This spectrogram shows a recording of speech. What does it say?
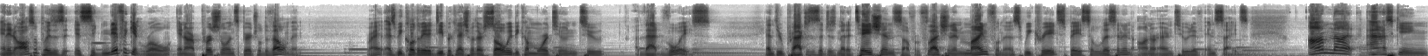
and it also plays a significant role in our personal and spiritual development right? As we cultivate a deeper connection with our soul we become more tuned to that voice. And through practices such as meditation self-reflection and mindfulness we create space to listen and honor our intuitive insights. I'm not asking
